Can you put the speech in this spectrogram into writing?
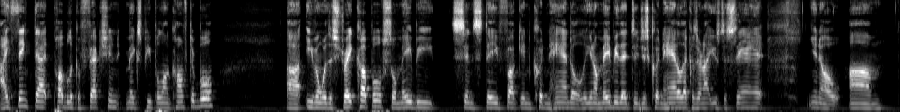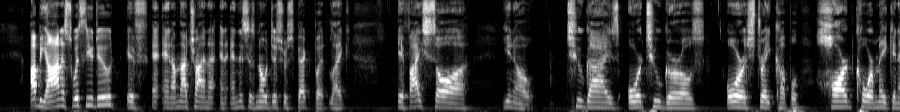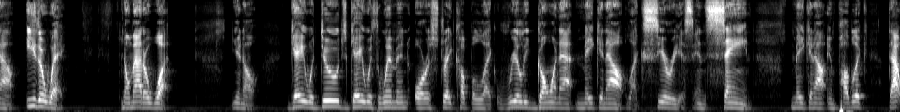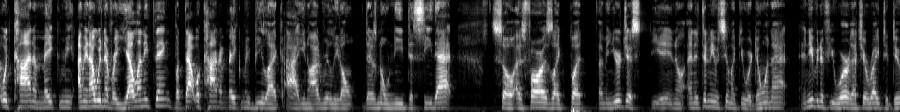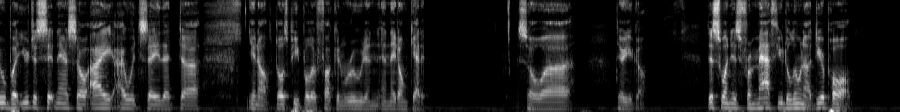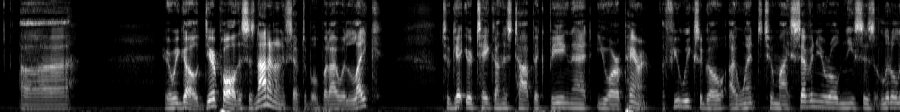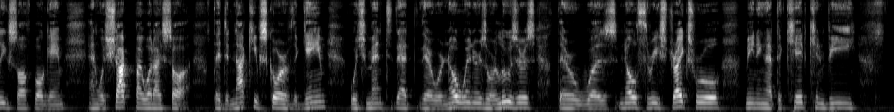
I think that public affection makes people uncomfortable, uh, even with a straight couple. So maybe since they fucking couldn't handle, you know, maybe that they just couldn't handle it because they're not used to seeing it. You know. Um, I'll be honest with you, dude. If and I'm not trying to, and, and this is no disrespect, but like, if I saw, you know two guys or two girls or a straight couple hardcore making out. Either way, no matter what. You know, gay with dudes, gay with women, or a straight couple like really going at making out, like serious, insane making out in public. That would kind of make me. I mean, I would never yell anything, but that would kind of make me be like, I, you know, I really don't. There's no need to see that. So as far as like, but I mean, you're just you know, and it didn't even seem like you were doing that. And even if you were, that's your right to do. But you're just sitting there. So I I would say that uh, you know those people are fucking rude and and they don't get it. So uh, there you go. This one is from Matthew DeLuna. Dear Paul. Uh, here we go. Dear Paul, this is not an unacceptable, but I would like to get your take on this topic, being that you are a parent. A few weeks ago, I went to my seven year old niece's Little League softball game and was shocked by what I saw. They did not keep score of the game, which meant that there were no winners or losers. There was no three strikes rule, meaning that the kid can be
